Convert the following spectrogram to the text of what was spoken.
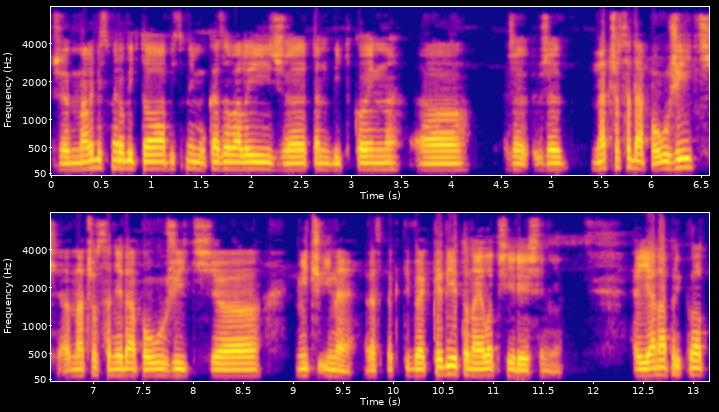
že mali by sme robiť to, aby sme im ukazovali, že ten Bitcoin, uh, že, že na čo sa dá použiť, na čo sa nedá použiť uh, nič iné, respektíve kedy je to najlepšie riešenie. Ja napríklad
